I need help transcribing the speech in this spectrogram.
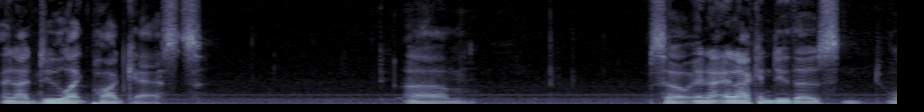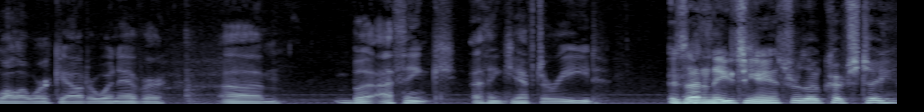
and I do like podcasts. Um so and I, and I can do those while I work out or whenever. Um but I think I think you have to read Is that an easy answer though, Coach T?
